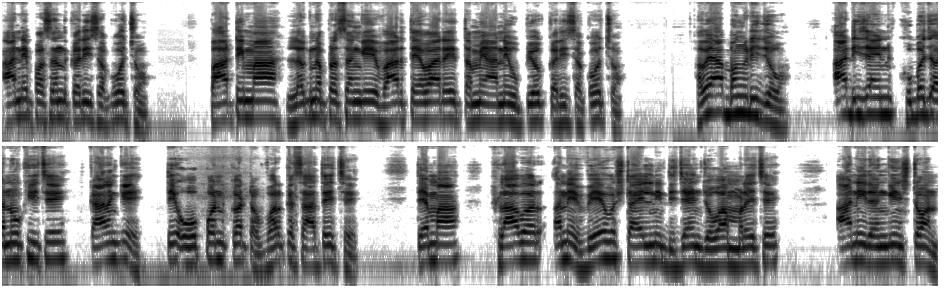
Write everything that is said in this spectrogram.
આને પસંદ કરી શકો છો. પાર્ટીમાં લગ્ન પ્રસંગે વાર તહેવારે તમે આને ઉપયોગ કરી શકો છો. હવે આ બંગડી જુઓ. આ ડિઝાઇન ખૂબ જ અનોખી છે, કારણ કે તે ઓપન કટ વર્ક સાથે છે. તેમાં ફ્લાવર અને વેવ સ્ટાઇલની ડિઝાઇન જોવા મળે છે. આની રંગીન સ્ટોન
